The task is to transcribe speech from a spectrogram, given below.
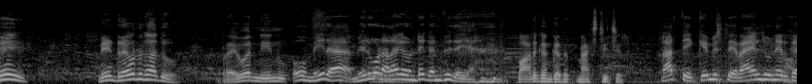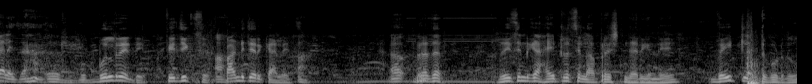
హే నేను డ్రైవర్ని కాదు. డ్రైవర్ నేను. ఓ మీరా? మీరు కూడా అలాగే ఉంటే కన్ఫ్యూజ్ అయ్యా. Balagangadhar maths teacher. Karthik chemistry royal junior college. Bull Reddy physics Pondicherry college. Brother రీసెంట్గా హైడ్రోసిల్ ఆపరేషన్ జరిగింది. వెయిట్ ఎత్తకూడదు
